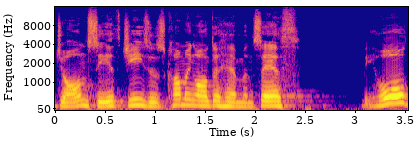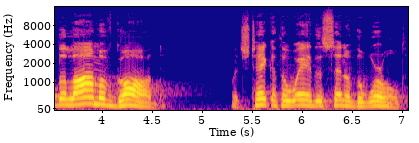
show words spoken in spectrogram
John seeth Jesus coming unto him and saith, Behold the Lamb of God, which taketh away the sin of the world.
